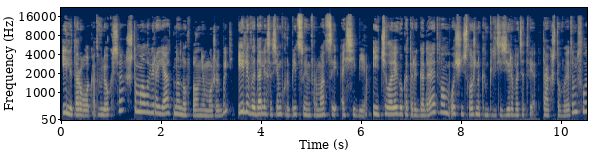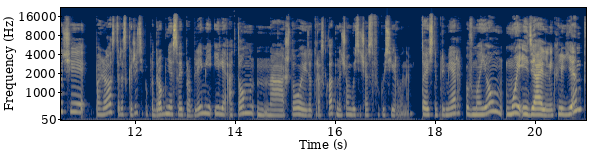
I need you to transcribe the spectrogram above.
или таролог отвлекся, что маловероятно, но вполне может быть, или вы дали совсем крупицу информации о себе, и человеку, который гадает вам, очень сложно конкретизировать ответ. Так что в этом случае Пожалуйста, расскажите поподробнее о своей проблеме или о том, на что идет расклад, на чем вы сейчас сфокусированы. То есть, например, в моем мой идеальный клиент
